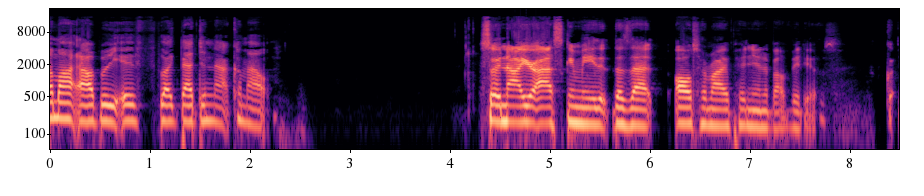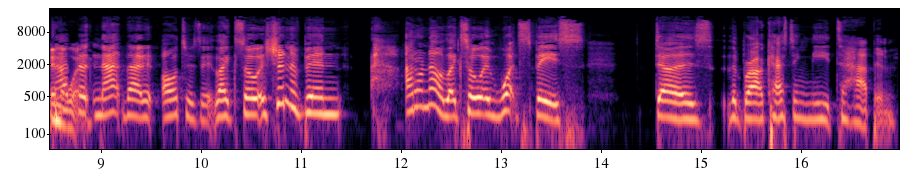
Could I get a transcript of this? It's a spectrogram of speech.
Ahmaud Arbery, if like that did not come out. So now you're asking me, does that alter my opinion about videos? In not a way. That, not that it alters it. Like, so it shouldn't have been, I don't know. Like, so in what space does the broadcasting need to happen?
